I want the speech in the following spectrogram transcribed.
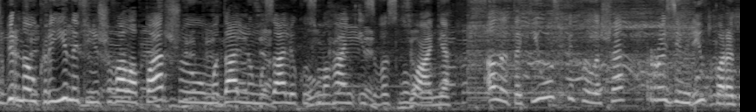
Збірна України фінішувала першою у медальному заліку змагань із веслування, але такі успіхи лише розігрів перед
